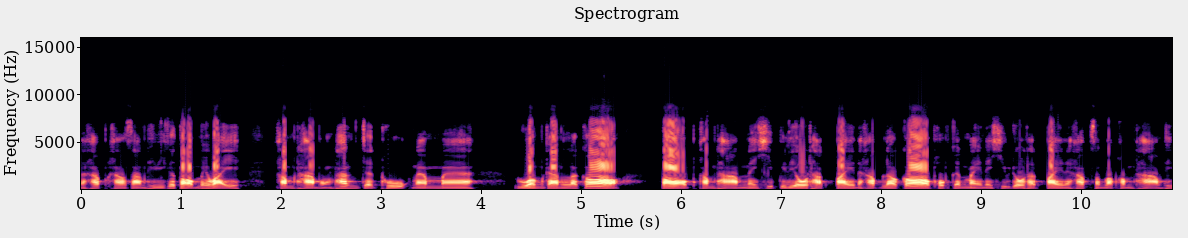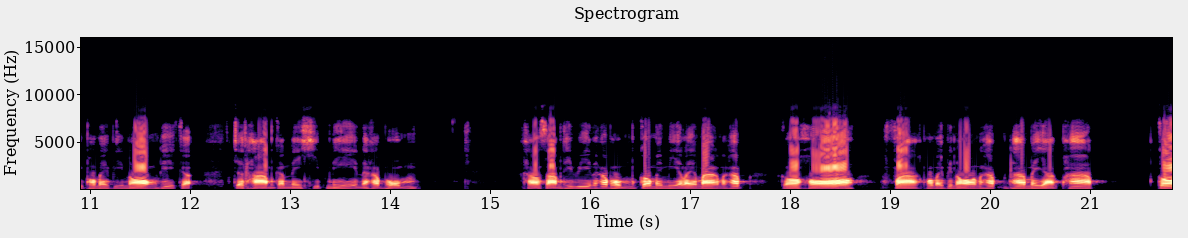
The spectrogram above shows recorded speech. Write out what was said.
นะครับ ข่าวสามทีวีก็ตอบไม่ไหว คำถามของท่านจะถูกนำมารวมกันแล้วก็ตอบคำถามในคลิปวิดีโอถัดไปนะครับ แล้วก็พบกันใหม่ในคลิปวิดีโอถัดไปนะครับสำหรับคำถามที่พ่อแม่พี่น้องที่จะจะถามกันในคลิปนี้นะครับผมข่าวสามทีวีนะครับผมก็ไม่มีอะไรมากนะครับ ก็ขอฝากพ่อแม่พี่น้องนะครับ ถ้าไม่อยากพลาดก็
